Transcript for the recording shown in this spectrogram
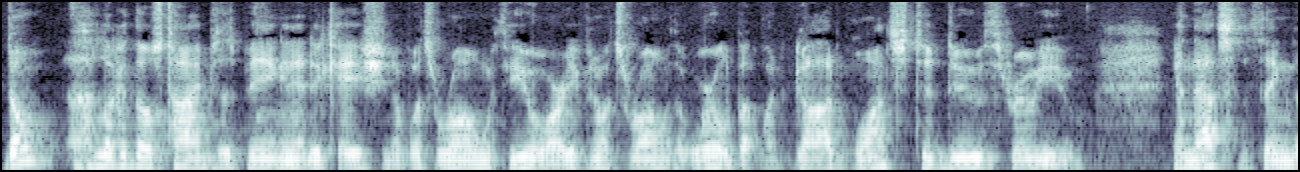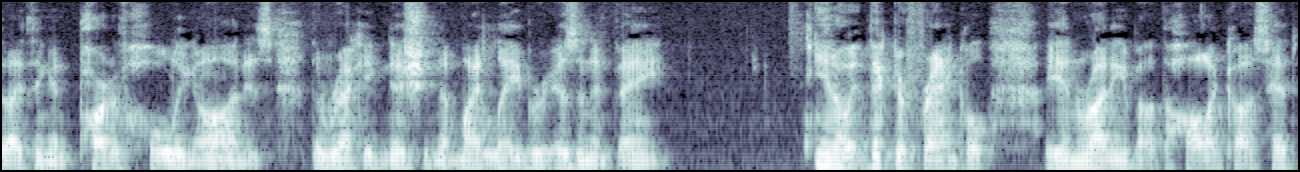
don't uh, look at those times as being an indication of what's wrong with you or even what's wrong with the world, but what God wants to do through you. And that's the thing that I think, and part of holding on is the recognition that my labor isn't in vain. You know, Viktor Frankl, in writing about the Holocaust, had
